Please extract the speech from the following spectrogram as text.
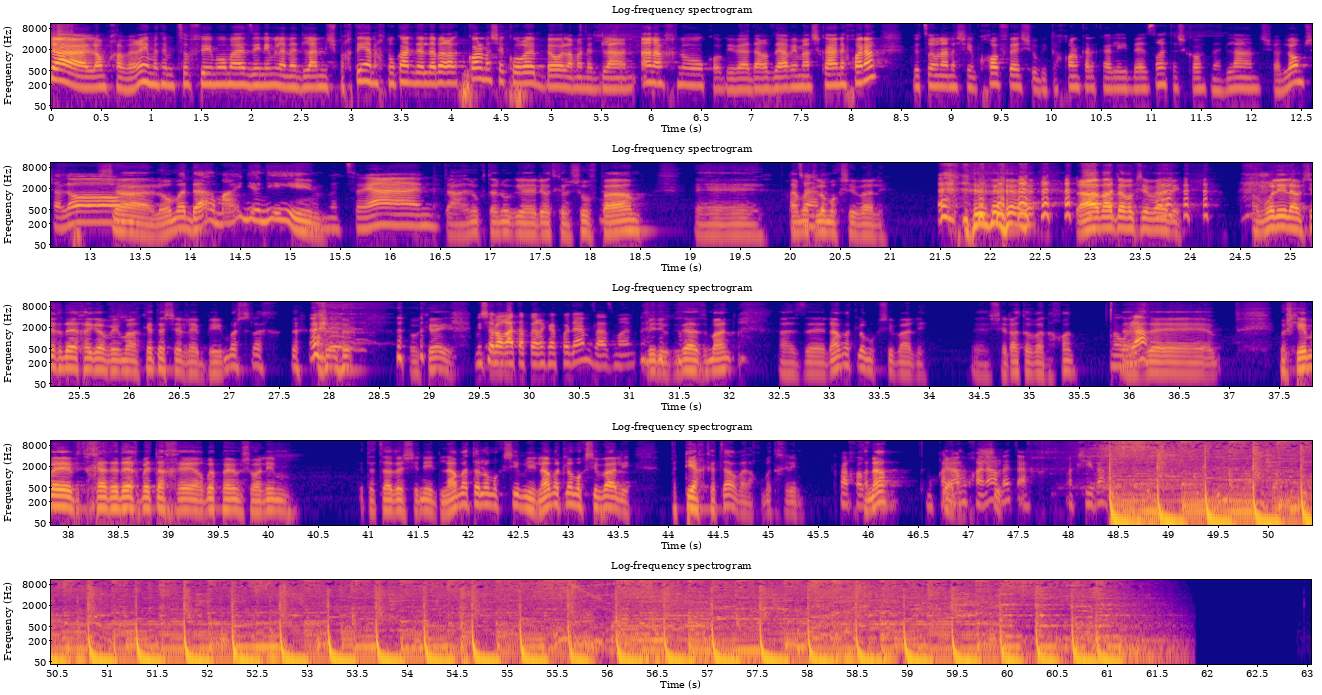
שלום חברים, אתם צופים ומאזינים לנדל"ן משפחתי, אנחנו כאן כדי לדבר על כל מה שקורה בעולם הנדל"ן. אנחנו, קובי והדר זהבי מהשקעה הנכונה, יוצרים לאנשים חופש וביטחון כלכלי בעזרת השקעות נדל"ן. שלום, שלום. שלום הדר, מה העניינים? מצוין. תענוג, תענוג להיות כאן שוב פעם. אה, למה את לא מקשיבה לי? למה את לא מקשיבה לי? אמרו לי להמשיך דרך אגב עם הקטע של אה, באמא שלך. אוקיי. מי שלא ראה את הפרק הקודם, זה הזמן. בדיוק, זה הזמן. אז uh, למה את לא מקשיבה לי? Uh, שאלה טובה, נכון? מעולה. אז uh, משקיעים בתחילת הדרך בטח הרבה פעמים שואלים את הצד השני, למה אתה לא מקשיב לי? למה את לא מקשיבה לי? פתיח קצר ואנחנו מתחילים. מוכנה? מוכנה, מוכנה, בטח. מקשיבה.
